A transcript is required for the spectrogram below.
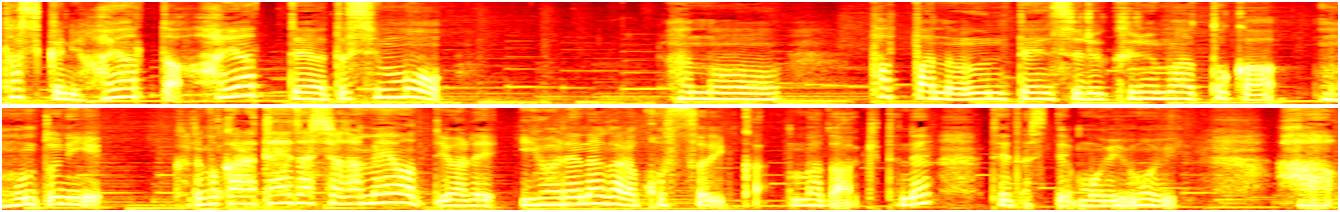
確かに流行った。流行って私もあのパパの運転する車とかもう本当に車から手出しちゃダメよって言われ言われながらこっそりか窓開けてね手出してもみもみ。はあ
